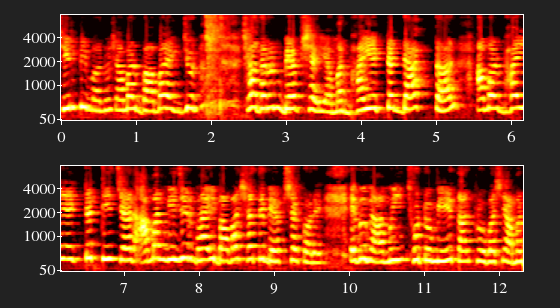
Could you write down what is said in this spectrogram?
শিল্পী মানুষ, আমার বাবা একজন সাধারণ ব্যবসায়ী, আমার ভাই একটা ডাক্তার, আমার ভাই একটা টিচার আমার নিজের ভাই বাবার সাথে ব্যবসা করে। এবং আমি ছোট মেয়ে, তার প্রবাসে আমার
